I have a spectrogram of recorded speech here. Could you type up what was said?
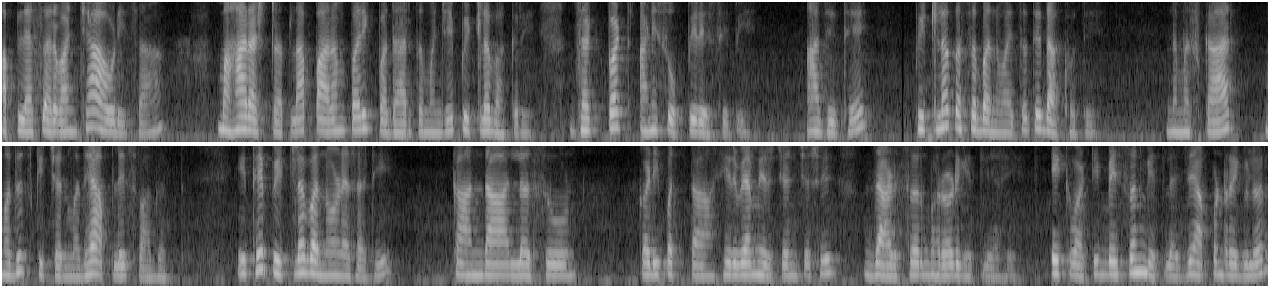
आपल्या सर्वांच्या आवडीचा महाराष्ट्रातला पारंपरिक पदार्थ म्हणजे पिठलं भाकरी. झटपट आणि सोपी रेसिपी आज इथे पिठलं कसं बनवायचं ते दाखवते. नमस्कार मधूच किचनमध्ये आपले स्वागत. इथे पिठलं बनवण्यासाठी कांदा लसूण कढीपत्ता हिरव्या मिरच्यांची अशी जाडसर भरड घेतली आहे. एक वाटी बेसन घेतलं आहे जे आपण रेग्युलर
